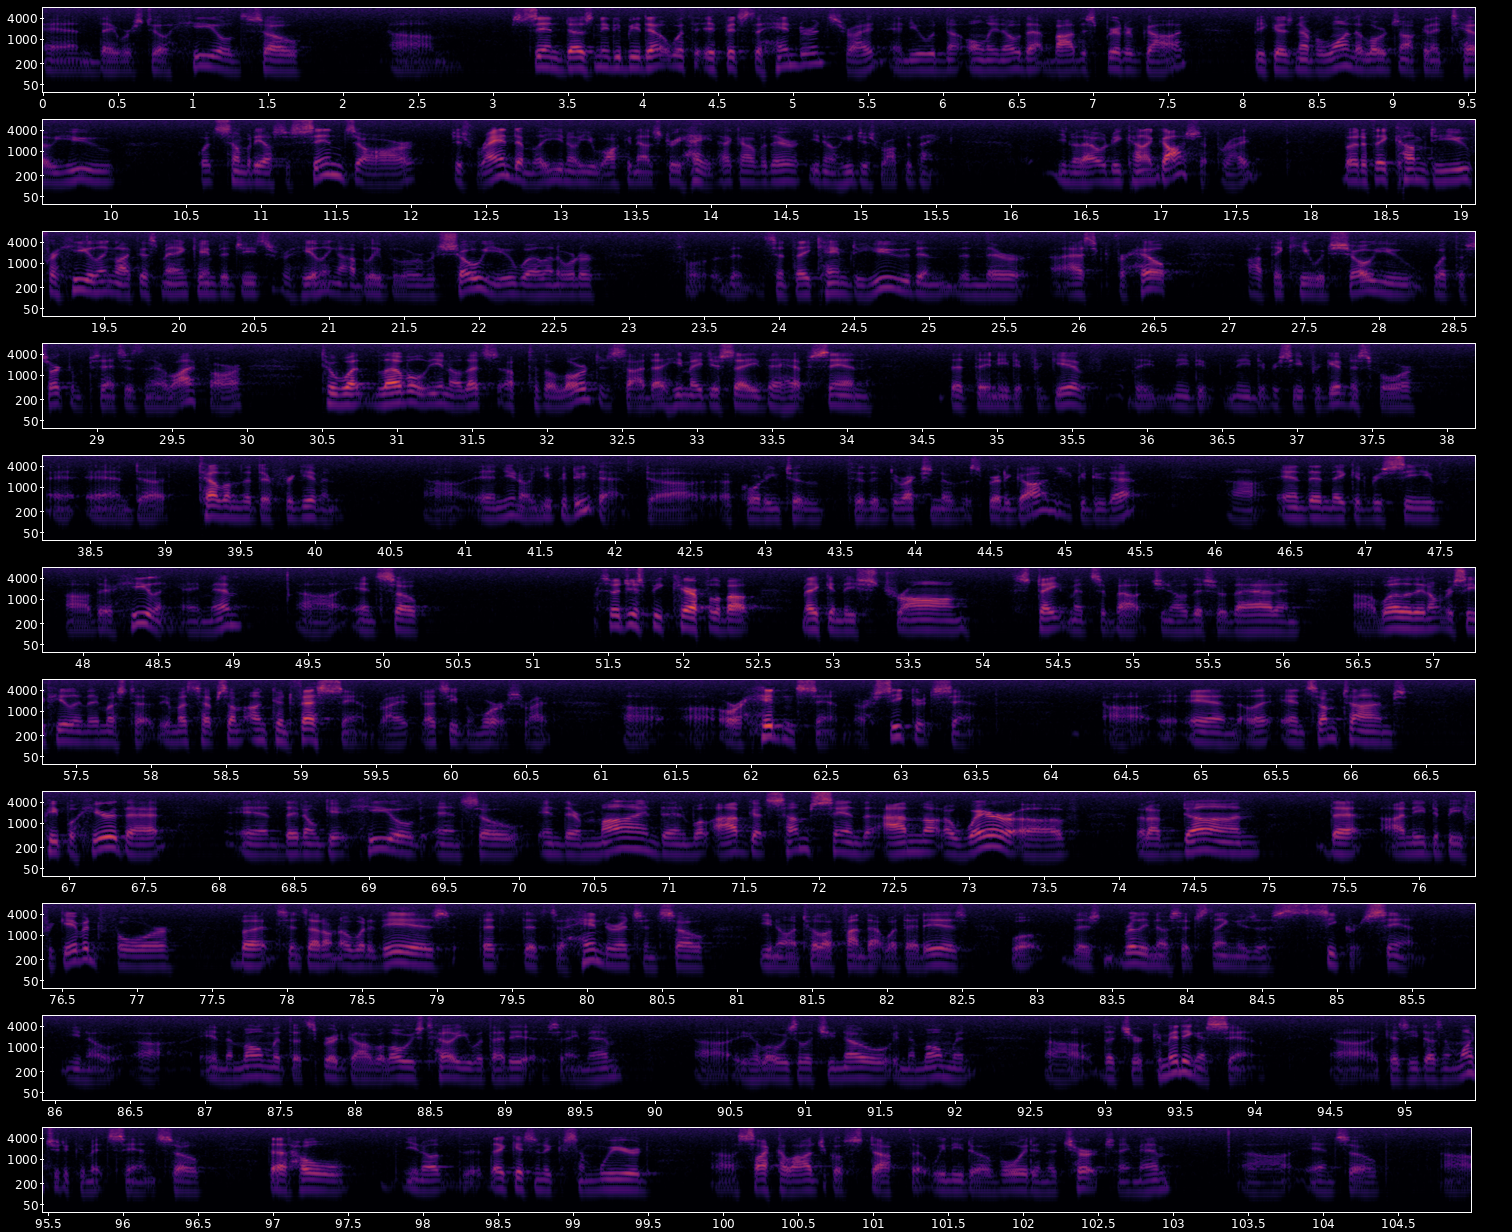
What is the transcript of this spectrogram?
and they were still healed. So um, sin does need to be dealt with if it's the hindrance, right? And you would only know that by the Spirit of God. Because number one, the Lord's not going to tell you what somebody else's sins are just randomly, you know, you're walking down the street, hey, that guy over there, you know, he just robbed the bank. You know, that would be kind of gossip, right? But if they come to you for healing, like this man came to Jesus for healing, I believe the Lord would show you, well, in order for, since they came to you, then, then they're asking for help. I think he would show you what the circumstances in their life are. To what level, you know, that's up to the Lord to decide that. He may just say they have sin that they need to forgive, they need to, need to receive forgiveness for, and, and uh, tell them that they're forgiven. Uh, and you know, you could do that uh, according to the, to the direction of the Spirit of God. You could do that, uh, and then they could receive uh, their healing. Amen. Uh, and so, so just be careful about making these strong statements about you know this or that, and uh, whether they don't receive healing, they must have, they must have some unconfessed sin, right? That's even worse, right? Uh, uh, or hidden sin or secret sin, uh, and and sometimes people hear that and they don't get healed. And so in their mind, then, well, I've got some sin that I'm not aware of that I've done that I need to be forgiven for, but since I don't know what it is, that, that's a hindrance. And so, you know, until I find out what that is, well, there's really no such thing as a secret sin. You know, uh, in the moment, that Spirit God will always tell you what that is. Amen. Uh, he'll always let you know in the moment uh, that you're committing a sin because uh, He doesn't want you to commit sin. So that whole, you know, th- that gets into some weird uh, psychological stuff that we need to avoid in the church. Amen. Uh, and so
